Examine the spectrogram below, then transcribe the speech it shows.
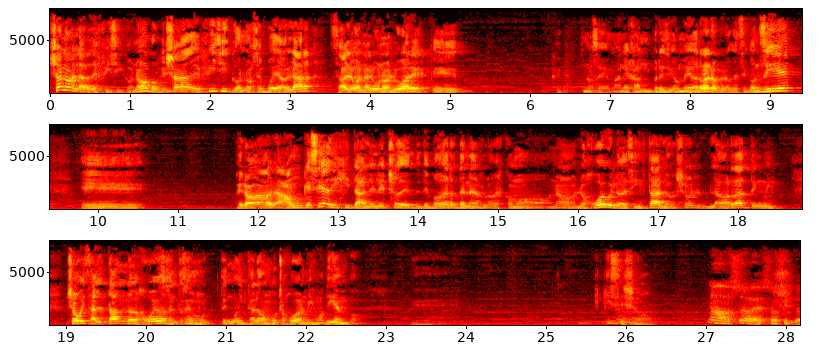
ya no hablar de físico, ¿no? Porque ya de físico no se puede hablar, salvo en algunos lugares que, que no sé, manejan precios medio raros, pero que se consigue. Eh, pero aunque sea digital, el hecho de, de poder tenerlo, es como, no, lo juego y lo desinstalo. Yo, la verdad, tengo. Yo voy saltando de juegos, entonces tengo instalados muchos juegos al mismo tiempo. Eh, ¿Qué sé yo? No, yo, yo siempre,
